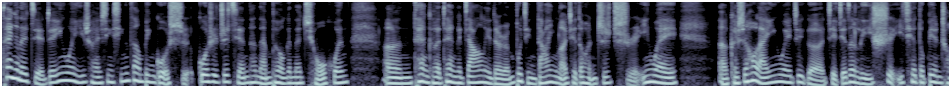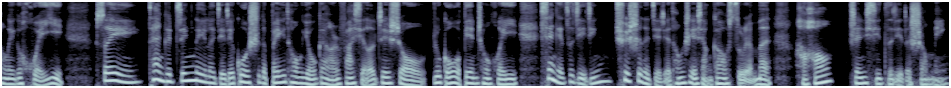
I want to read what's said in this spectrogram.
Tank 的姐姐因为遗传性心脏病过世，过世之前她男朋友跟她求婚，嗯，Tank 和 Tank 家里的人不仅答应了，而且都很支持，因为。呃，可是后来因为这个姐姐的离世，一切都变成了一个回忆，所以 Tank 经历了姐姐过世的悲痛，有感而发，写了这首《如果我变成回忆》，献给自己已经去世的姐姐，同时也想告诉人们，好好珍惜自己的生命。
